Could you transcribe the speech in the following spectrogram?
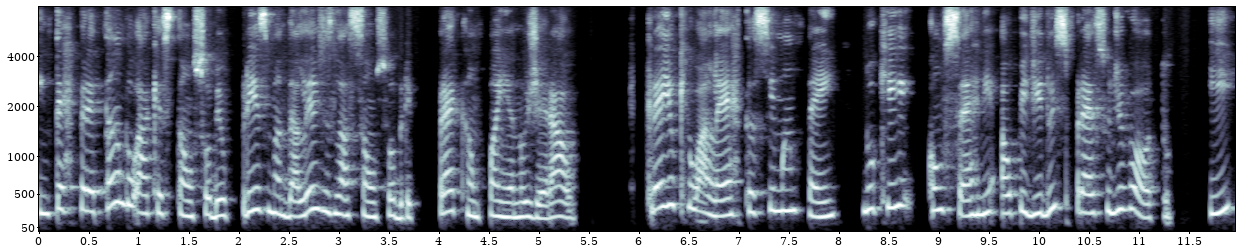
interpretando a questão sob o prisma da legislação sobre pré-campanha no geral, creio que o alerta se mantém no que concerne ao pedido expresso de voto e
